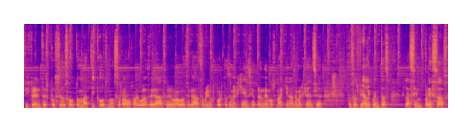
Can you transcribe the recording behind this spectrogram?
diferentes procesos automáticos, ¿no? Cerramos válvulas de gas, abrimos válvulas de gas, abrimos puertas de emergencia, prendemos máquinas de emergencia. Entonces, al final de cuentas, las empresas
